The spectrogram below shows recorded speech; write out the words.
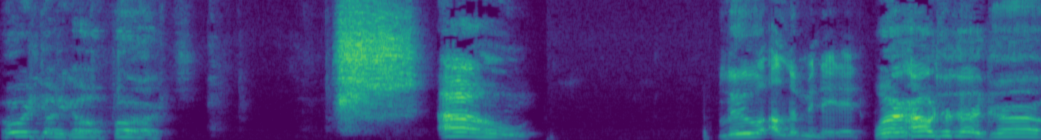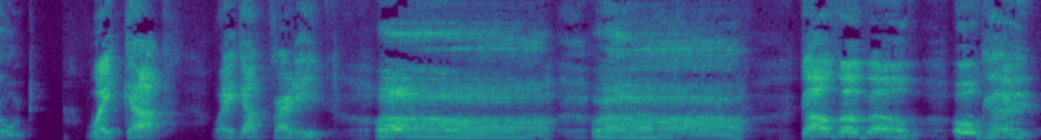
Who's gonna go first? Oh! Blue eliminated. Where? How did I go? Wake up! Wake up, Freddy! Ah! Ah! Go, go, go! Okay.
